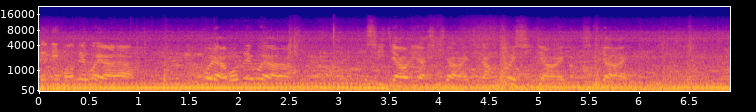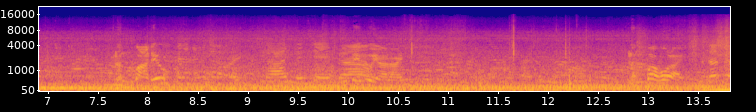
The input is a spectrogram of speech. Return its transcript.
这你无得买啊啦，买啊无得买啊啦，四只你啊，四只来，一人买四只来，四只来，两百了，来，谢谢，得买啊来。两百块来，真的。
